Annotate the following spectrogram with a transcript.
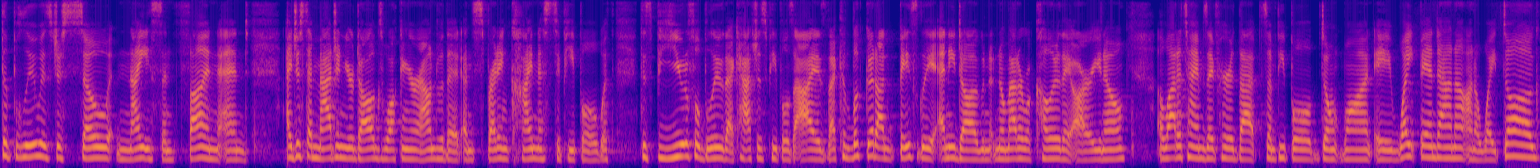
the blue is just so nice and fun. And I just imagine your dogs walking around with it and spreading kindness to people with this beautiful blue that catches people's eyes that can look good on basically any dog, no matter what color they are, you know? A lot of times I've heard that some people don't want a white bandana on a white dog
